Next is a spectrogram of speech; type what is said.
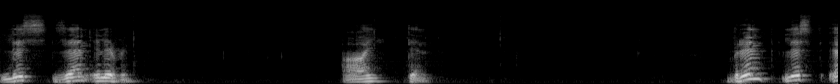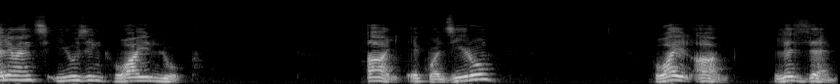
less than 11 i 10 print list elements using while loop i equal 0 while i less than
